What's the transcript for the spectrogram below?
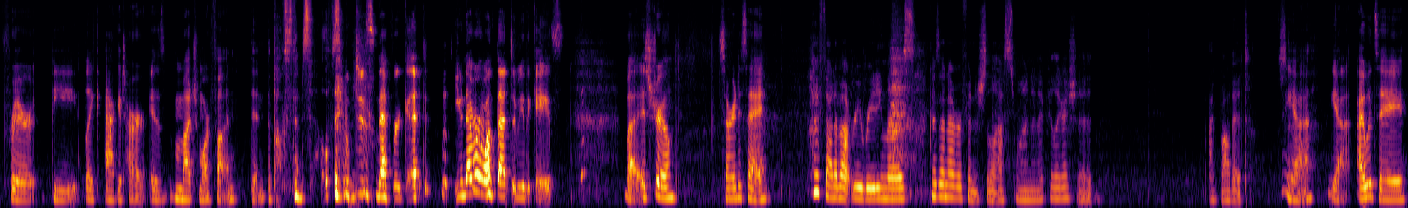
for the like ACOTAR is much more fun than the books themselves, which is never good. You never want that to be the case. But it's true. Sorry to say. I've thought about rereading those because I never finished the last one, and I feel like I should. I bought it. so- Yeah. Yeah. I would say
